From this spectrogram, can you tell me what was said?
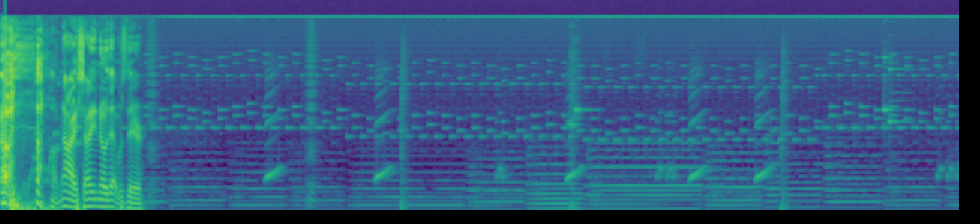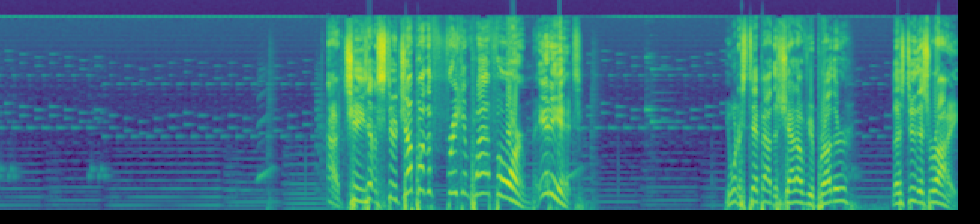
oh, nice. I didn't know that was there. Ah, jeez, that was stupid. Jump on the freaking platform, idiot. You want to step out of the shadow of your brother? Let's do this right.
